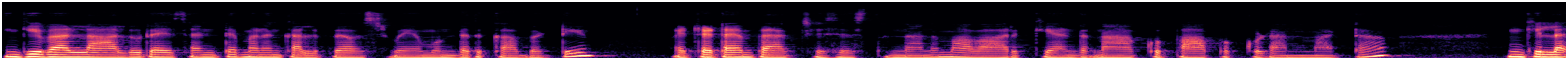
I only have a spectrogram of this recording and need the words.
ఇంక ఇవాళ ఆలు రైస్ అంటే మనం కలిపే అవసరం ఏముండదు కాబట్టి ఎట్ ఎ టైం ప్యాక్ చేసేస్తున్నాను. మా వారికి అండ్ నాకు, పాపకు కూడా అనమాట. ఇంక ఇలా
